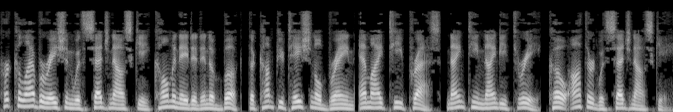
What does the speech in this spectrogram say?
Her collaboration with Sejnowski culminated in a book, The Computational Brain MIT Press, 1993, co-authored with Sejnowski.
